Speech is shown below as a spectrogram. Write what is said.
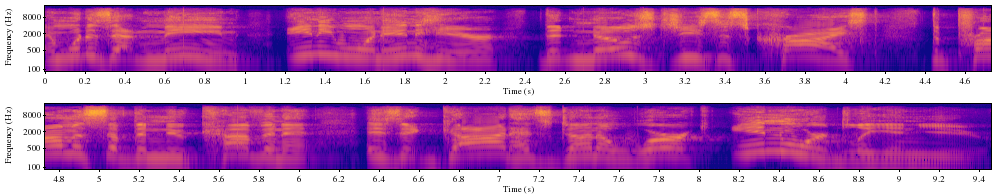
And what does that mean? Anyone in here that knows Jesus Christ, the promise of the new covenant is that God has done a work inwardly in you.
